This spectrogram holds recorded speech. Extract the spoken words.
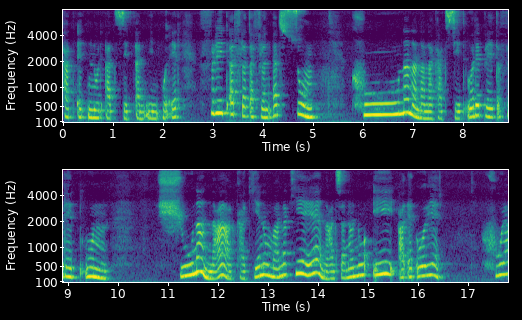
kat ett nur att sätta in och ett frit att frat att från ett som kuna nanana kat sitt och det preta fred un. Shuna na kat geno mana kie nansana no e i att ett orier hura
